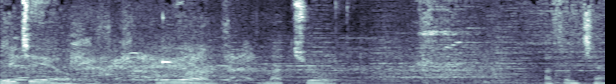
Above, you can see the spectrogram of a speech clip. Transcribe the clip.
유재혁 호연 마초 박순찬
